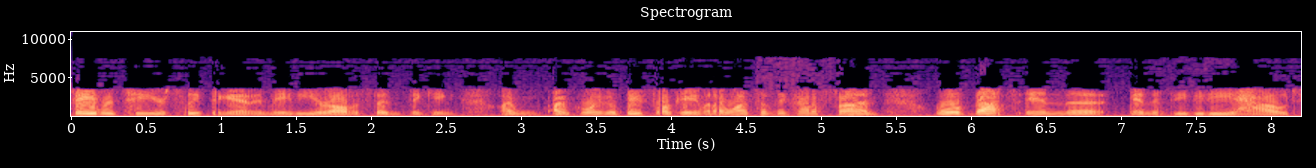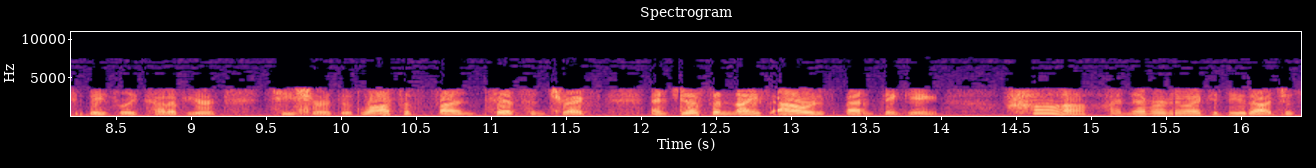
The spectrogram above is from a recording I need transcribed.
favorite tee you're sleeping in, and maybe you're all of a sudden thinking, I'm I'm going to a baseball game and I want something kind of fun. Well, that's in the in the DVD. How to basically cut up your T-shirt. There's lots of fun tips and tricks, and just a nice hour to spend thinking, huh, I never knew I could do that. Just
